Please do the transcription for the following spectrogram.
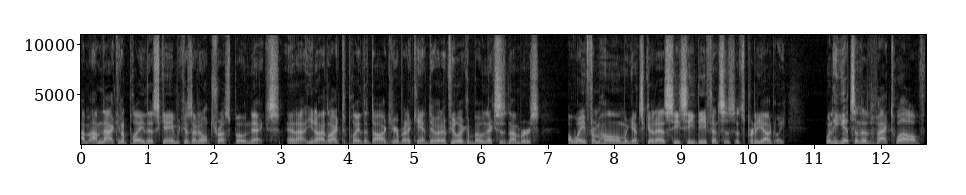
I'm, I'm not going to play this game because I don't trust Bo Nix. And, I, you know, I'd like to play the dog here, but I can't do it. If you look at Bo Nix's numbers away from home against good SEC defenses, it's pretty ugly. When he gets into the Pac 12,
